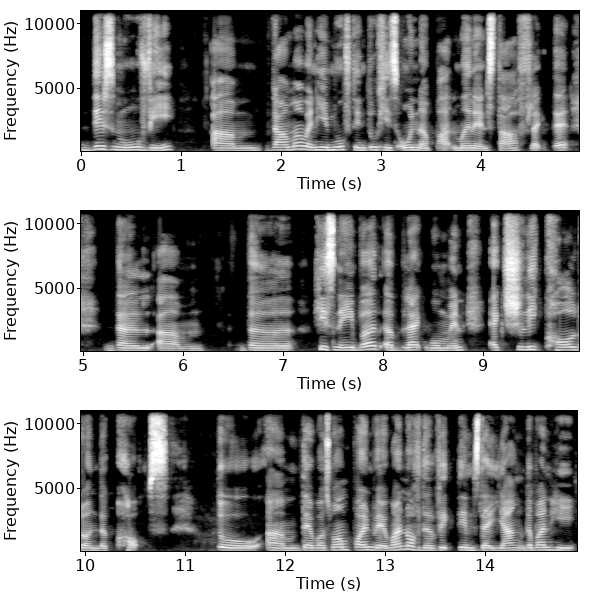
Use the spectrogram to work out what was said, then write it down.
this movie, um, Dahmer, when he moved into his own apartment and stuff like that, the um the his neighbor, a black woman, actually called on the cops. So um, there was one point where one of the victims, the young, the one he,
